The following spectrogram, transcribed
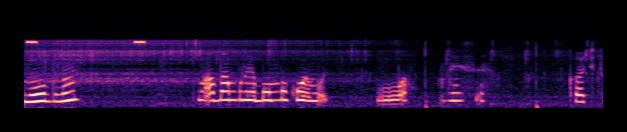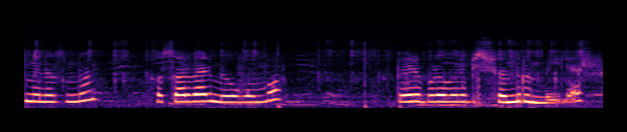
ne oldu lan? Lan adam buraya bomba koymuş. Allah neyse. Kaçtım en azından. Hasar vermiyor bomba. Böyle buraları bir sömürün beyler.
